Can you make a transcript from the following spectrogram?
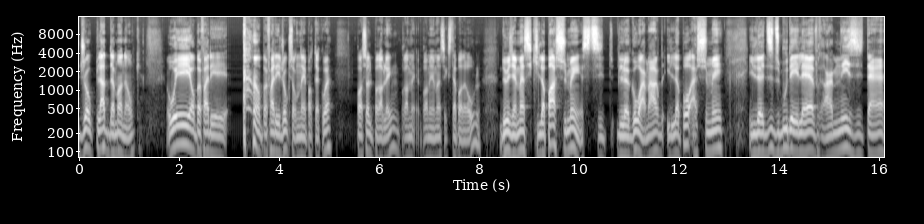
joke plate de mon oncle. Oui, on peut faire des on peut faire des jokes sur n'importe quoi. Pas ça le problème. Premi- Premièrement, c'est que c'était pas drôle. Deuxièmement, c'est qu'il l'a pas assumé. Le go à marde, il l'a pas assumé. Il l'a dit du bout des lèvres en hésitant.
